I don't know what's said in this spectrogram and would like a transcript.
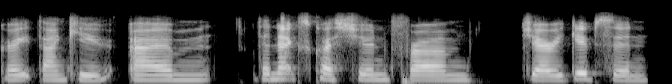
Great, thank you. Um, the next question from Jerry Gibson.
